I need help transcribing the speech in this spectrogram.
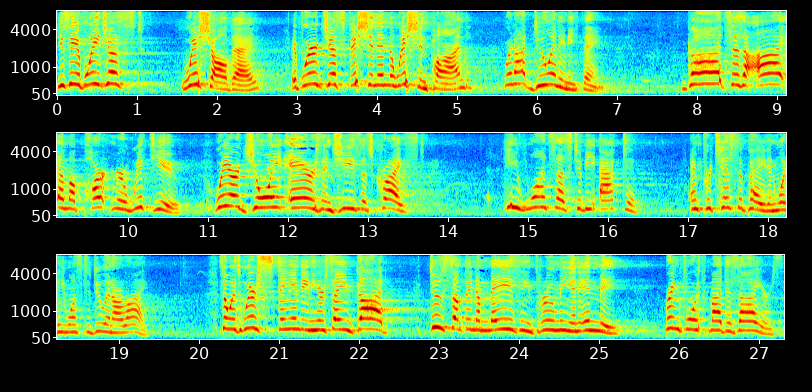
You see, if we just wish all day, if we're just fishing in the wishing pond, we're not doing anything. God says, I am a partner with you. We are joint heirs in Jesus Christ. He wants us to be active and participate in what He wants to do in our life. So, as we're standing here saying, God, do something amazing through me and in me, bring forth my desires,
